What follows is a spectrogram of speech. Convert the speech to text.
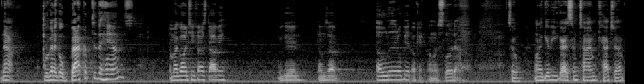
Now, we're gonna go back up to the hands. Am I going too fast, Davi? We good? Thumbs up? a little bit. Okay, I'm gonna slow down. So I wanna give you guys some time, catch up.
